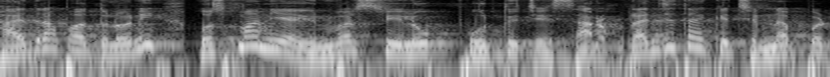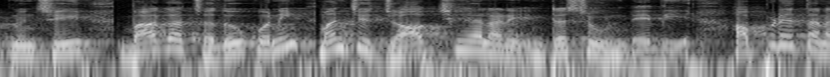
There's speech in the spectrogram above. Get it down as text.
హైదరాబాద్లోని ఉస్మానియా యూనివర్సిటీలో పూర్తి చేశారు. రంజితకి చిన్నప్పటి నుంచి బాగా చదువుకొని మంచి జాబ్ చేయాలనే ఇంట్రెస్ట్ ఉండేది. అప్పుడే తన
